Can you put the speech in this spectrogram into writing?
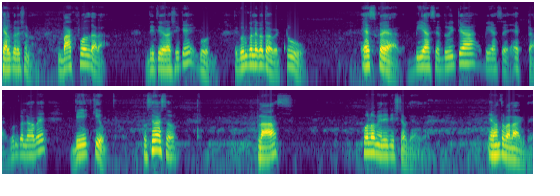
খেয়াল করে শোনো। ভাগফল দ্বারা দ্বিতীয় রাশিকে গুণ। তো গুণ করলে কত হবে? টু স্কোয়ার বি আছে দুইটা বি আছে একটা। গুণ করলে হবে বি কিউব বুঝতে পারছ? প্লাস কলমেরই ডিস্টার্ব দেওয়া যায় এখন তো ভালো আঁকবে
